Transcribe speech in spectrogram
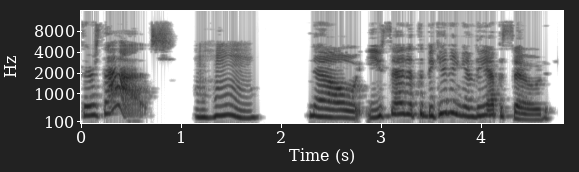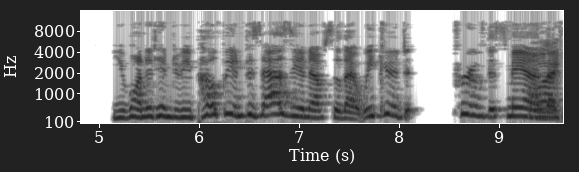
there's that. mm-hmm. Now, you said at the beginning of the episode you wanted him to be popey and pizzazzy enough so that we could prove this man Well, I that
